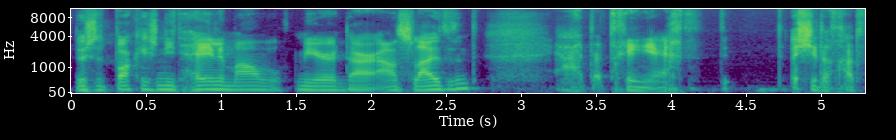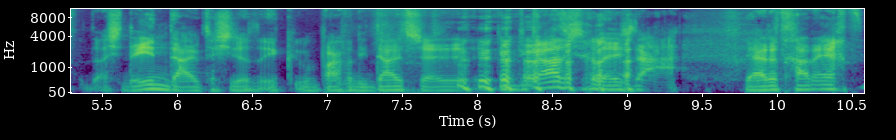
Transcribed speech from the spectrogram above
Dus het pak is niet helemaal meer daar aansluitend. Ja, dat ging echt. Als je dat gaat, als je erin duikt, als je dat, ik een paar van die Duitse publicaties gelezen, ja, ja, dat gaat echt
